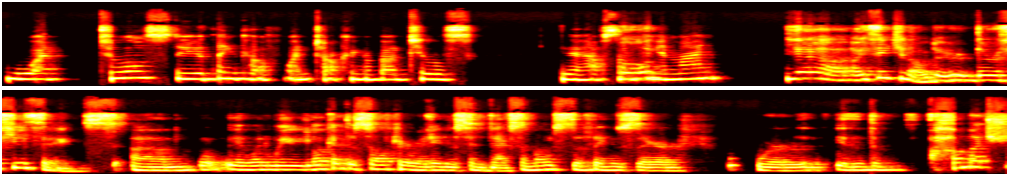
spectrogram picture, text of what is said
What tools do you think of when talking about tools? Do you have something well, in mind? Yeah, I think you know there, there are a few things. Um, when we look at the self care readiness index, amongst the things there were the, how much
